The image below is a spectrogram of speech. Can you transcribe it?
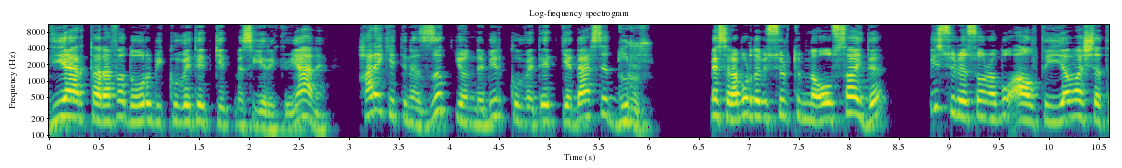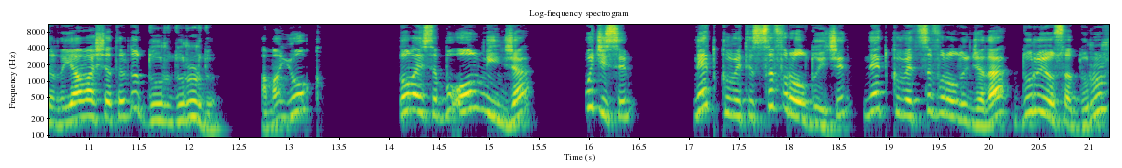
diğer tarafa doğru bir kuvvet etki etmesi gerekiyor. Yani hareketine zıt yönde bir kuvvet etki ederse durur. Mesela burada bir sürtünme olsaydı bir süre sonra bu 6'yı yavaşlatırdı, yavaşlatırdı, durdururdu. Ama yok. Dolayısıyla bu olmayınca bu cisim net kuvveti sıfır olduğu için net kuvvet sıfır olunca da duruyorsa durur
